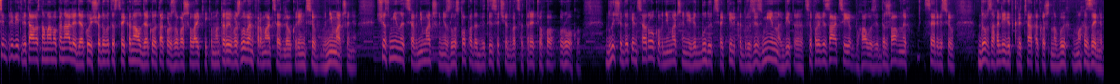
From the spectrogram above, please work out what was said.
Всім привіт! Вітаю вас на моєму каналі. Дякую, що дивитесь цей канал. Дякую також за ваші лайки і коментарі. Важлива інформація для українців в Німеччині. Що зміниться в Німеччині з листопада 2023 року? Ближче до кінця року в Німеччині відбудуться кілька друзі змін від е, цифровізації в галузі державних сервісів до взагалі відкриття також нових магазинів.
